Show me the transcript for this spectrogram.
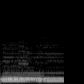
Thank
